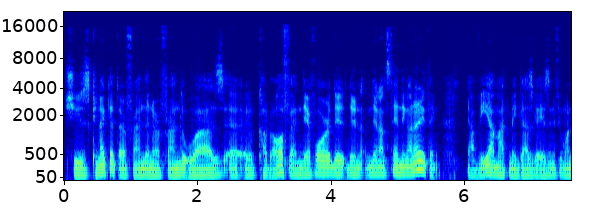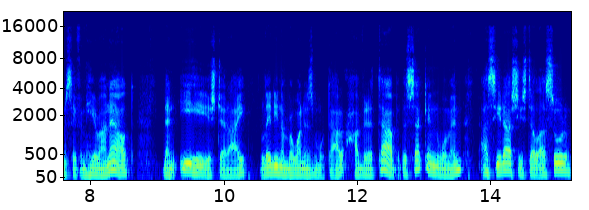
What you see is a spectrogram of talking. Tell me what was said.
she's connected to her friend, and her friend was uh, cut off, and therefore they're, they're, not standing on anything. Now, via mat megazga is, and if you want to say from here on out, then ihi ishtarai, lady number one is mutar, havirta, but the second woman, asira, she's still asur.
